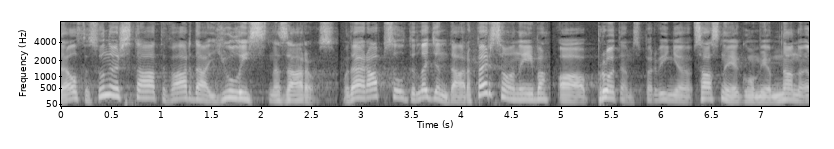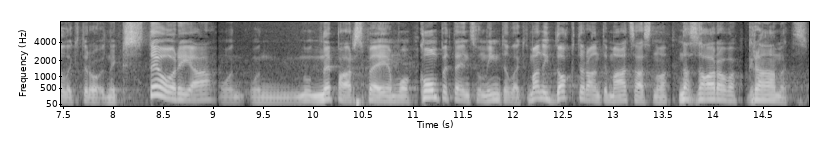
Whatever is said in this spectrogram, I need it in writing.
Delstas Universitāte vārdā Julijs Nazārovs. Un tā ir absolūti leģendāra personība, uh, protams, par viņa sasniegumiem nanoelektronikas teorijā un, un nu, nepārspējamo kompetenci un intelektu. Mani doktoranti mācās no Nazārova grāmatas.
